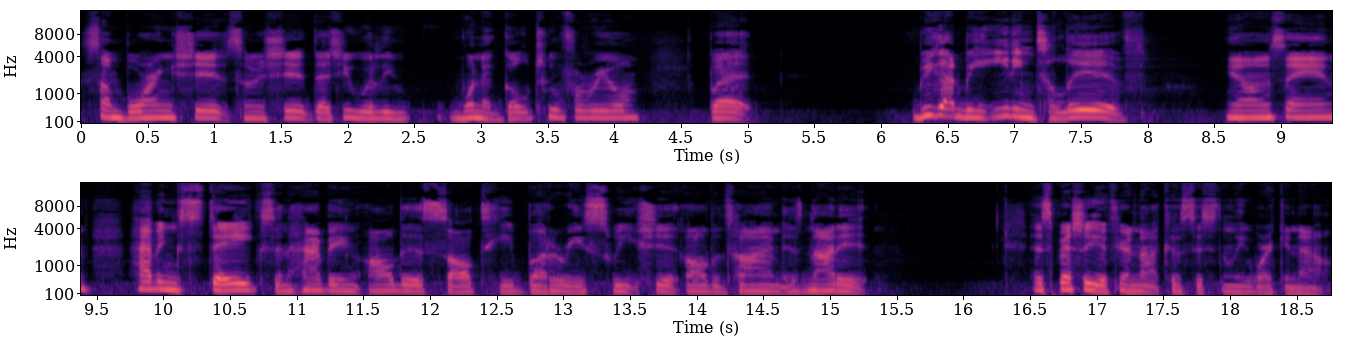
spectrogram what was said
some boring shit, some shit that you really want to go to for real. But we got to be eating to live. You know what I'm saying? Having steaks and having all this salty, buttery, sweet shit all the time is not it especially if you're not consistently working out.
